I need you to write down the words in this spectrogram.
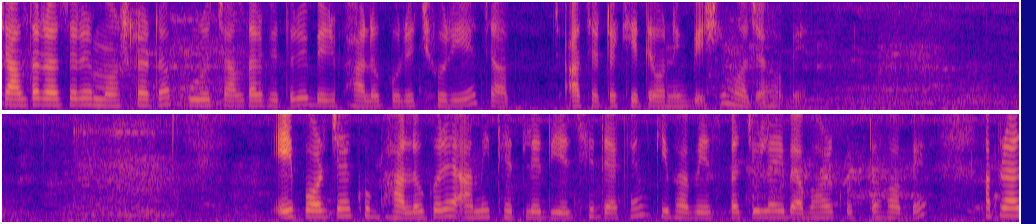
চালতার আচারের মশলাটা পুরো চালতার ভেতরে বেশ ভালো করে ছড়িয়ে চাল, আচারটা খেতে অনেক বেশি মজা হবে। এই পর্যায়ে খুব ভালো করে আমি থেতলে দিয়েছি। দেখেন কীভাবে স্প্যাচুলাই ব্যবহার করতে হবে। আপনারা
